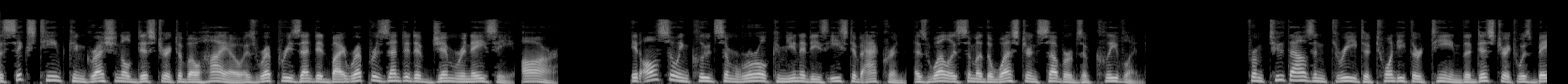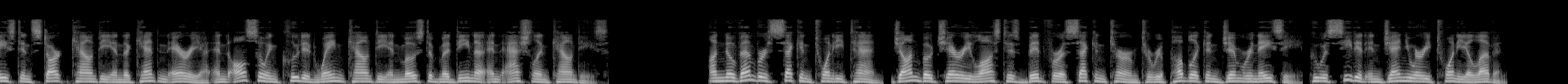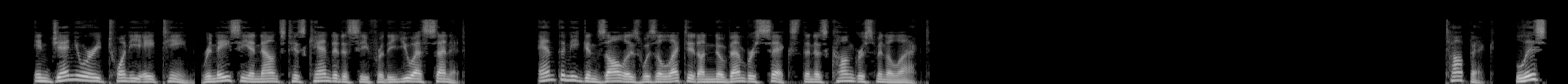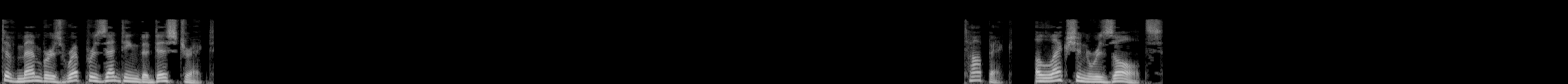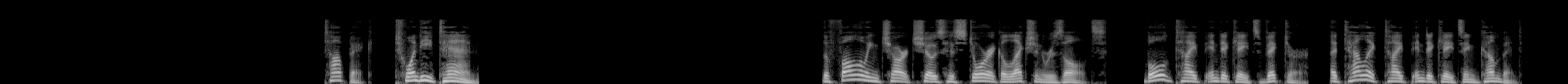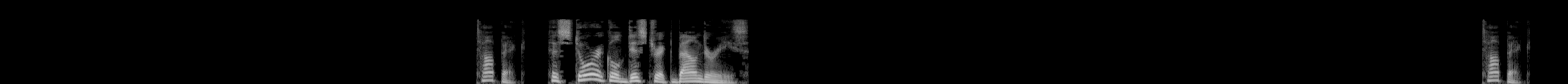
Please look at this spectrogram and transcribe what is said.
The 16th Congressional District of Ohio is represented by Representative Jim Renacci R. It also includes some rural communities east of Akron, as well as some of the western suburbs of Cleveland. From 2003 to 2013 the district was based in Stark County and the Canton area and also included Wayne County and most of Medina and Ashland counties. On November 2, 2010, John Boccieri lost his bid for a second term to Republican Jim Renacci, who was seated in January 2011. In January 2018, Renacci announced his candidacy for the U.S. Senate. Anthony Gonzalez was elected on November 6 and is congressman-elect. List of members representing the district Election results Topic 2010 The following chart shows historic election results. Bold type indicates victor. Italic type indicates incumbent. Topic: Historical district boundaries.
